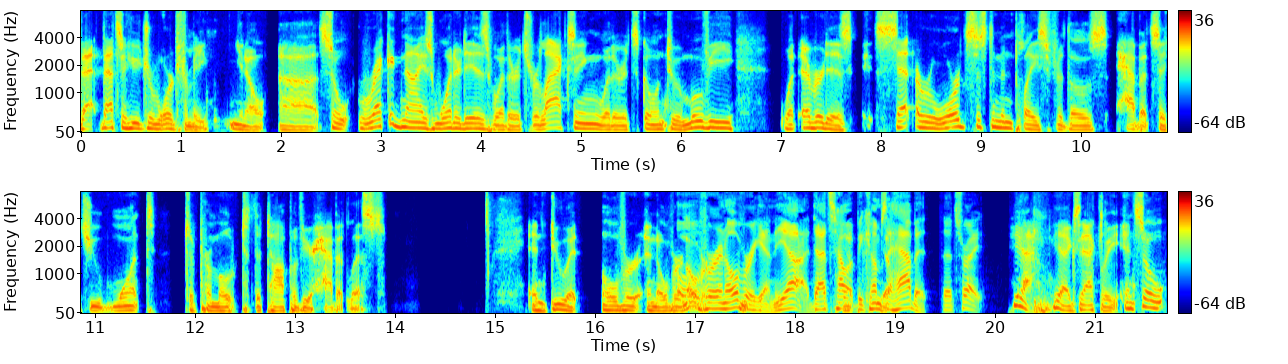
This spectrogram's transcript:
that that's a huge reward for me you know uh, so recognize what it is whether it's relaxing whether it's going to a movie whatever it is set a reward system in place for those habits that you want to promote to the top of your habit list and do it over and over and over over and over again yeah that's how yep. it becomes yep. a habit that's right yeah, yeah, exactly. And so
